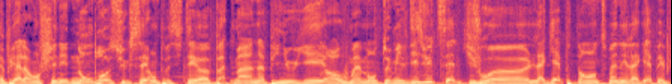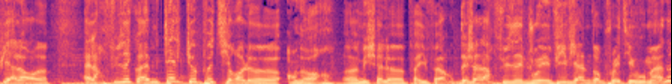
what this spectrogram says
Et puis elle a enchaîné de nombreux succès. On peut citer euh, Batman, Happy New Year ou même en 2018, c'est elle qui joue euh, la guêpe dans Ant-Man et la guêpe. Et puis alors, elle a refusé quand même quelques petits rôles en or, Michelle Pfeiffer. Déjà, elle a refusé de jouer Viviane dans Pretty Woman,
